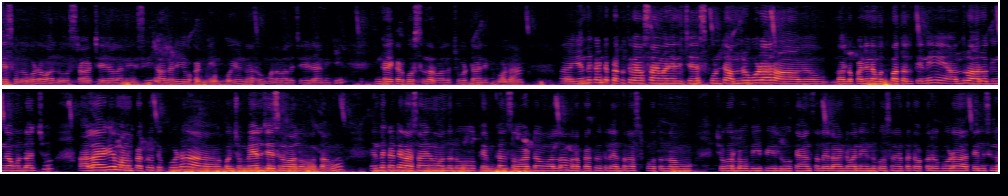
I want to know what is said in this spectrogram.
దేశంలో కూడా వాళ్ళు స్టార్ట్ చేయాలనేసి ఆల్రెడీ ఒక టీం పోయి ఉన్నారు మన వాళ్ళు చేయడానికి. ఇంకా ఇక్కడికి వస్తున్నారు వాళ్ళు చూడడానికి కూడా. ఎందుకంటే ప్రకృతి వ్యవసాయం అనేది చేసుకుంటే అందరూ కూడా దాంట్లో పండిన ఉత్పత్తులు తిని అందరూ ఆరోగ్యంగా ఉండొచ్చు. అలాగే మనం ప్రకృతికి కూడా కొంచెం మేలు చేసిన వాళ్ళం అవుతాము. ఎందుకంటే రసాయన మందులు కెమికల్స్ వాడడం వల్ల మన ప్రకృతిలో ఎంత నష్టపోతున్నాము? షుగర్లు బీపీలు క్యాన్సర్లు ఇలాంటివన్నీ ఎందుకు వస్తున్నాయి ప్రతి ఒక్కరు కూడా తెలిసిన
